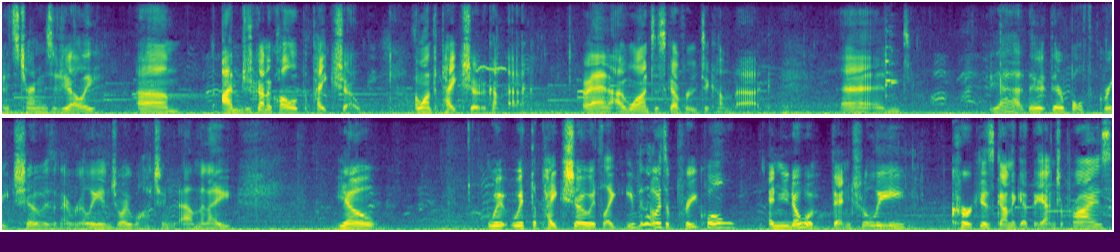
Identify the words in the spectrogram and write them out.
It's turning to jelly. Um, I'm just gonna call it the Pike Show. I want the Pike Show to come back. And I want Discovery to come back. And yeah, they're, they're both great shows and I really enjoy watching them. And I, you know, with, with the Pike Show, it's like, even though it's a prequel, and you know eventually Kirk is gonna get the Enterprise,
